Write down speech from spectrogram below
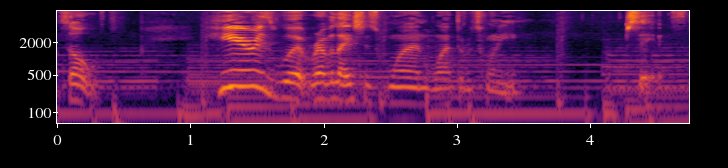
So here is what Revelations 1 1 through 20 says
